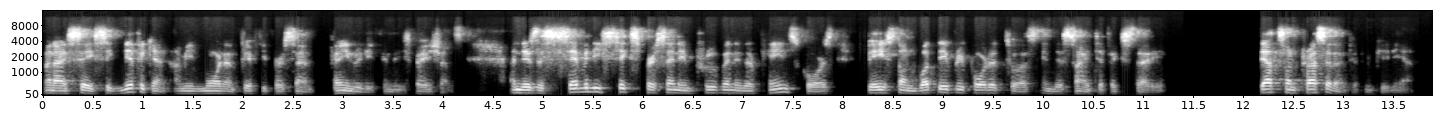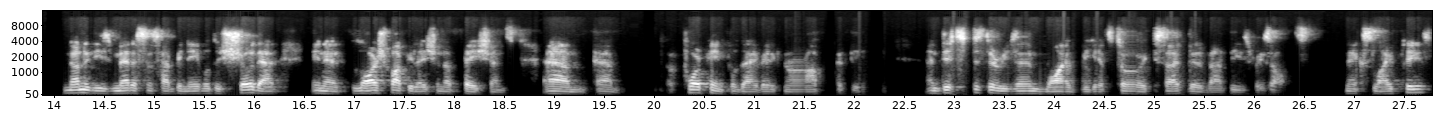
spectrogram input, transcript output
When I say significant, I mean more than 50% pain relief in these patients. And there's a 76% improvement in their pain scores based on what they've reported to us in this scientific study. That's unprecedented in PDN. None of these medicines have been able to show that in a large population of patients um, um, for painful diabetic neuropathy. And this is the reason why we get so excited about these results. Next slide, please.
